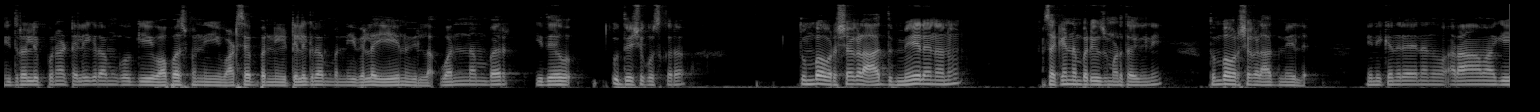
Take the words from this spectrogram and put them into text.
ಇದರಲ್ಲಿ ಪುನಃ ಟೆಲಿಗ್ರಾಮ್ಗೆ ಹೋಗಿ ವಾಪಸ್ ಬನ್ನಿ ವಾಟ್ಸಪ್ ಬನ್ನಿ ಟೆಲಿಗ್ರಾಮ್ ಬನ್ನಿ, ಇವೆಲ್ಲ ಏನೂ ಇಲ್ಲ. ಒನ್ ನಂಬರ್ ಇದೇ ಉದ್ದೇಶಕ್ಕೋಸ್ಕರ ತುಂಬ ವರ್ಷಗಳಾದ ಮೇಲೆ ನಾನು ಸೆಕೆಂಡ್ ನಂಬರ್ ಯೂಸ್ ಮಾಡ್ತಾಯಿದ್ದೀನಿ ತುಂಬ ವರ್ಷಗಳಾದ ಮೇಲೆ ಏನಕ್ಕೆಂದರೆ ನಾನು ಆರಾಮಾಗಿ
